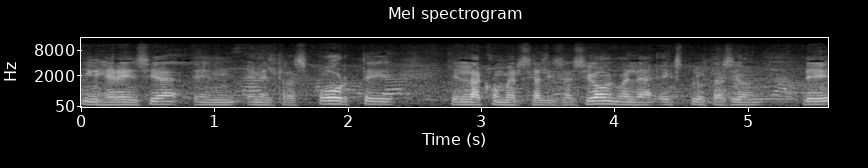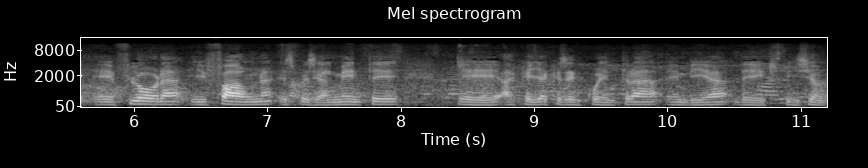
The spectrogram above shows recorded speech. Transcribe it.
injerencia en, el transporte, en la comercialización o en la explotación de eh, flora y fauna, especialmente eh, aquella que se encuentra en vía de extinción.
